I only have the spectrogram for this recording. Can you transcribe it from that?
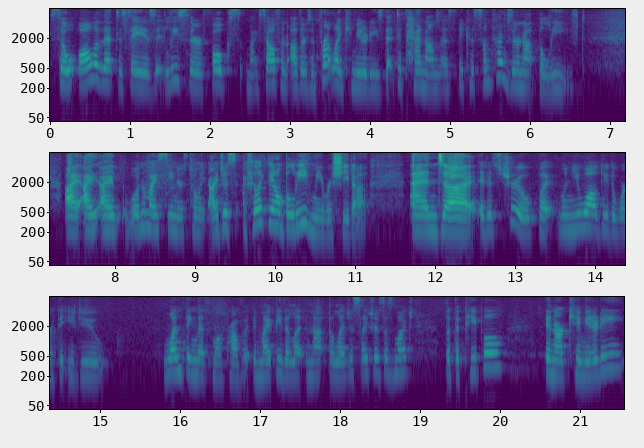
So all of that to say is at least there are folks, myself and others in frontline communities that depend on this because sometimes they're not believed. I, I, I one of my seniors told me, I just, I feel like they don't believe me, Rashida. And uh, it is true, but when you all do the work that you do, one thing that's more powerful, it might be the not the legislatures as much, but the people in our community,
